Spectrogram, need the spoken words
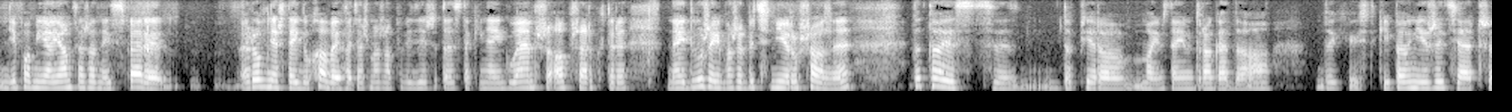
nie pomijająca żadnej sfery, również tej duchowej, chociaż można powiedzieć, że to jest taki najgłębszy obszar, który najdłużej może być nieruszony, to to jest y, dopiero moim zdaniem droga do, do jakiejś takiej pełni życia, czy,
